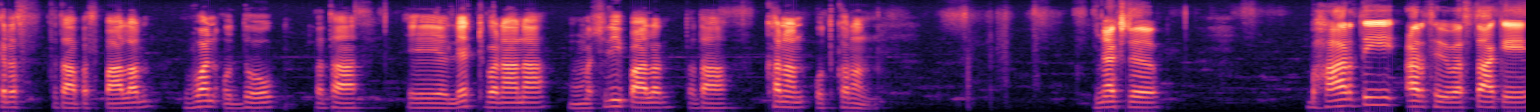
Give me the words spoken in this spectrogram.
कृषि तथा पशुपालन, वन उद्योग तथा लेट बनाना, मछली पालन तथा खनन उत्खनन। नेक्स्ट भारतीय अर्थव्यवस्था के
